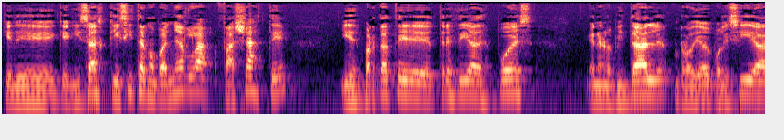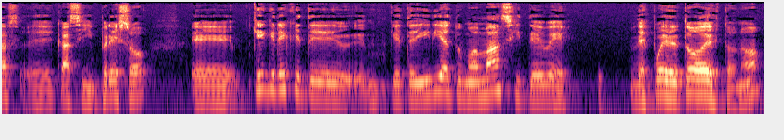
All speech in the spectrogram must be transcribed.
que, que quizás quisiste acompañarla, fallaste y despertaste tres días después en el hospital, rodeado de policías, eh, casi preso. Eh, ¿Qué crees que te, que te diría tu mamá si te ve después de todo esto, no?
